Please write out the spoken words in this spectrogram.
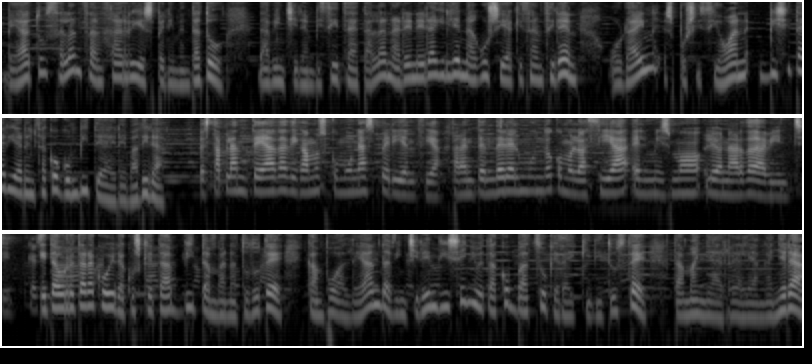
behatu zalantzan jarri esperimentatu. Da Vinciren bizitza eta lanaren eragile nagusiak izan ziren, orain esposizioan bisitariarentzako gumbitea ere badira. Está planteada, digamos, como una experiencia para entender el mundo como lo hacía el mismo Leonardo da Vinci. Eta horretarako irakusketa bitan banatu dute, kanpoaldean da Vinciren diseinuetako batzuk eraiki dituzte, tamaina errealean gainera,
